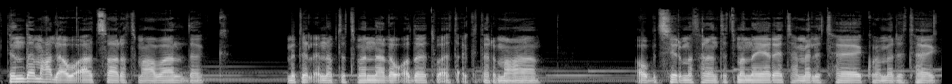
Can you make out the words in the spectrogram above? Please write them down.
بتندم على أوقات صارت مع والدك مثل إنه بتتمنى لو قضيت وقت أكتر معاه أو بتصير مثلا تتمنى يا ريت عملت هيك وعملت هيك؟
